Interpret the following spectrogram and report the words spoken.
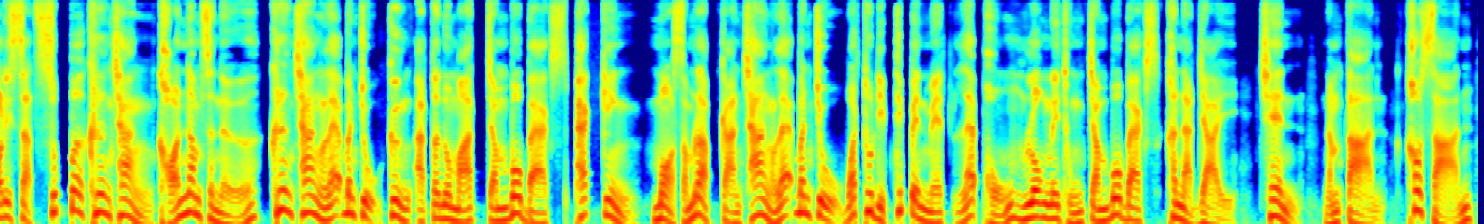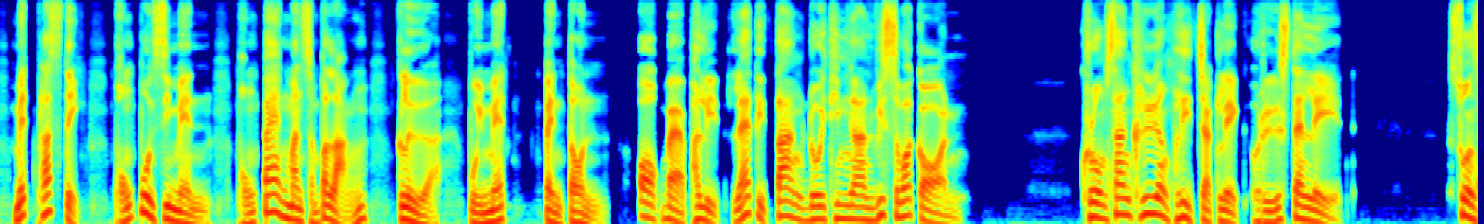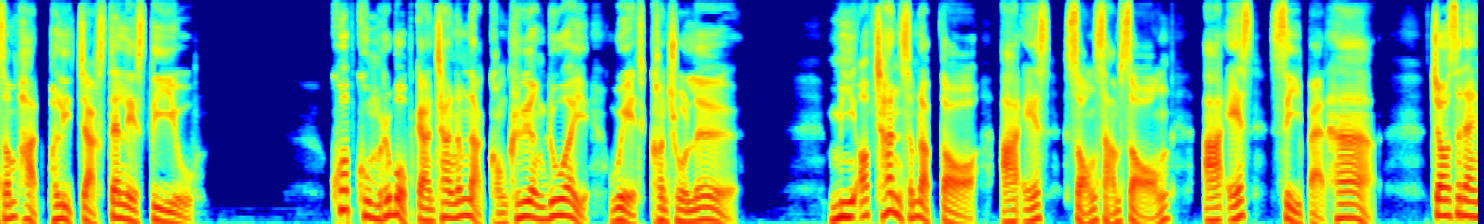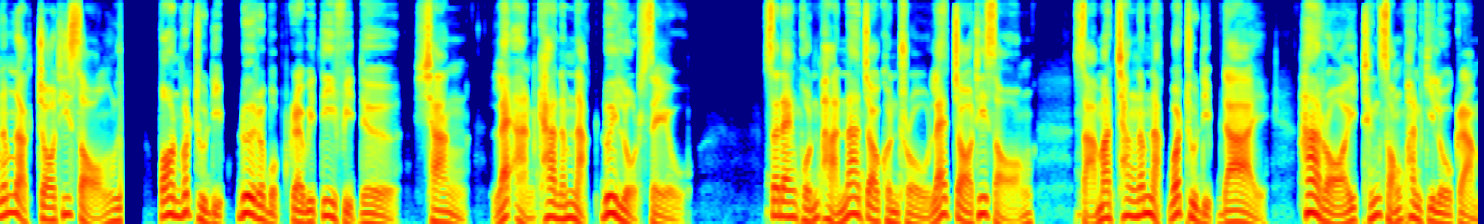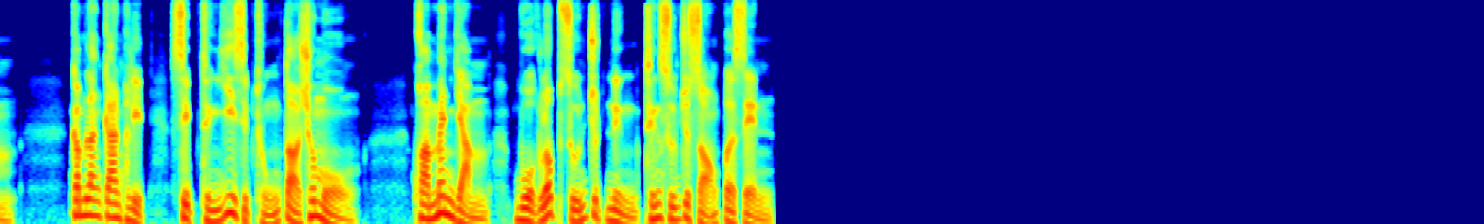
บริษัทซุปเปอร์เครื่องช่างขอนำเสนอ เครื่องช่างและบรรจุกึ่งอัตโนมัติจัมโบ้แบ็กส์แพ็คกิ้งเหมาะสำหรับการช่างและบรรจุวัตถุดิบที่เป็นเม็ด และผงลงในถุงจัมโบ้แบ็กส์ขนาดใหญ่ เช่น น้ำตาล ข้าวสาร เม็ดพลาสติก ผงปูนซีเมนต์ผงแป้งมันสำปะหลัง เกลือ ปุ๋ยเม็ด เป็นต้น ออกแบบผลิตและติดตั้งโดยทีมงานวิศวกร โครงสร้างเครื่องผลิตจากเหล็กหรือสแตนเลส ส่วนสัมผัสผลิตจากสแตนเลสสตีล ควบคุมระบบการชั่งน้ำหนักของเครื่องด้วย Weight Controller มีออปชันสำหรับต่อ RS 232 RS 485 จอแสดงน้ำหนักจอที่ 2 ป้อนวัตถุดิบด้วยระบบ Gravity Feeder ชั่ง และอ่านค่าน้ำหนักด้วยโหลดเซลล์ แสดงผลผ่านหน้าจอคอนโทรลและจอที่ 2 สามารถชั่งน้ำหนักวัตถุดิบได้ 500 ถึง 2,000 กิโลกรัม กำลังการผลิต 10 ถึง 20 ถุงต่อชั่วโมง ความแม่นยำ บวกลบ 0.1 ถึง 0.2เปอร์เซ็นต์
